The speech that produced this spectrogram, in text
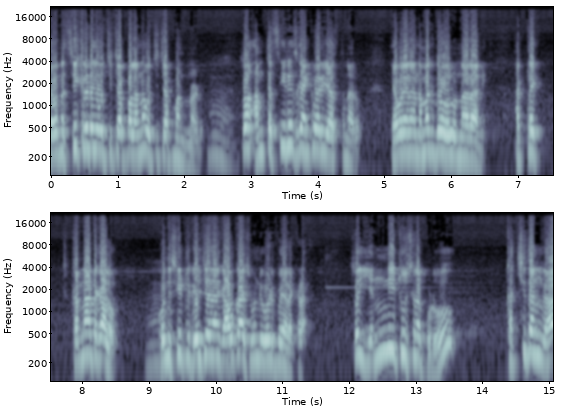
ఎవరన్నా సీక్రెట్గా వచ్చి చెప్పాలన్నా వచ్చి చెప్పమంటున్నాడు. సో అంత సీరియస్గా ఎంక్వైరీ చేస్తున్నారు. ఎవరైనా నమ్మక ద్రోహులు ఉన్నారా అని. అట్లే కర్ణాటకలో కొన్ని సీట్లు గెలిచేదానికి అవకాశం ఉండి ఓడిపోయారు అక్కడ. సో ఇవన్నీ చూసినప్పుడు ఖచ్చితంగా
